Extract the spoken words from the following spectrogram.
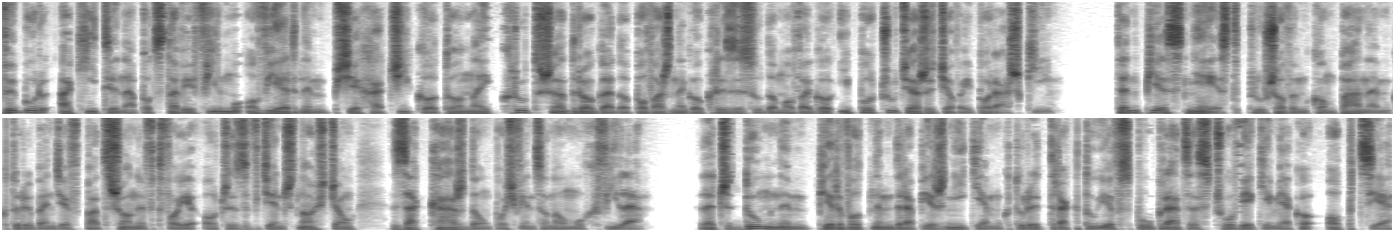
Wybór Akity na podstawie filmu o wiernym psie Hachiko to najkrótsza droga do poważnego kryzysu domowego i poczucia życiowej porażki. Ten pies nie jest pluszowym kompanem, który będzie wpatrzony w twoje oczy z wdzięcznością za każdą poświęconą mu chwilę, lecz dumnym, pierwotnym drapieżnikiem, który traktuje współpracę z człowiekiem jako opcję,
